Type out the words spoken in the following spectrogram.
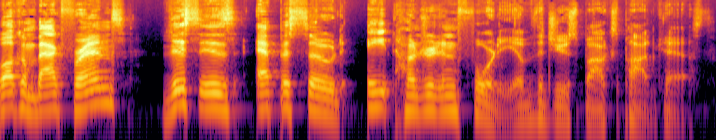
Welcome back, friends. This is episode 840 of the Juicebox Podcast.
